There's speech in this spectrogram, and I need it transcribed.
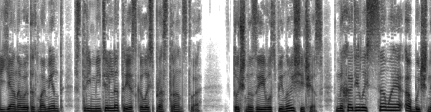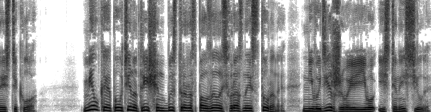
Яна в этот момент стремительно трескалось пространство — Точно за его спиной сейчас находилось самое обычное стекло. Мелкая паутина трещин быстро расползалась в разные стороны, не выдерживая его истинной силы.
